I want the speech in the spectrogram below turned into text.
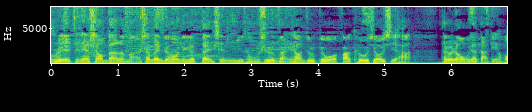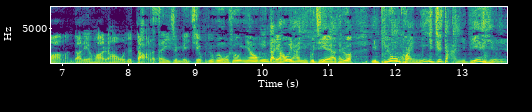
我不是也今天上班了嘛？上班之后，那个单身女同事晚上就是给我发 QQ 消息哈，她说让我给她打电话嘛，打电话，然后我就打了，但一直没接，我就问我说你让我给你打电话，为啥你不接呀、她说你不用管，你一直打，你别停。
